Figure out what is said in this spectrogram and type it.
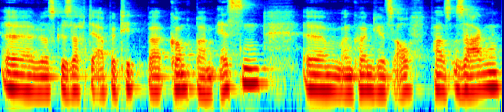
Äh, du hast gesagt, der Appetit kommt beim Essen. Ähm, man könnte jetzt aufpassen, sagen,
